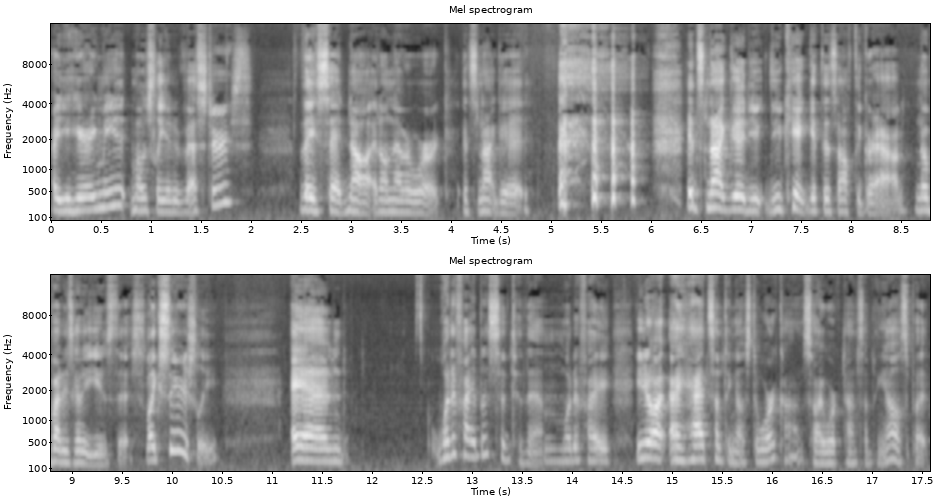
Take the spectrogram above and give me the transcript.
are you hearing me? Mostly investors. They said no, it'll never work. It's not good. it's not good. You you can't get this off the ground. Nobody's going to use this. Like seriously. And what if I listened to them? What if I, you know, I, I had something else to work on, so I worked on something else. But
